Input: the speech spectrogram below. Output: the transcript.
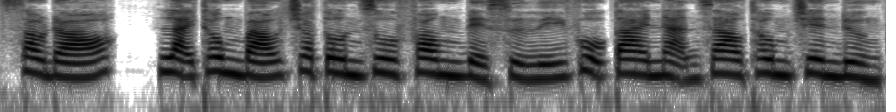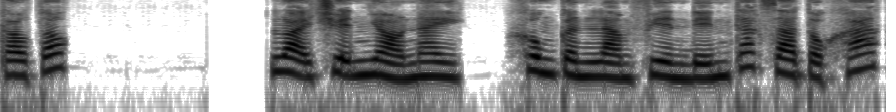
Sau đó, lại thông báo cho Tôn Du Phong để xử lý vụ tai nạn giao thông trên đường cao tốc. Loại chuyện nhỏ này, không cần làm phiền đến các gia tộc khác,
